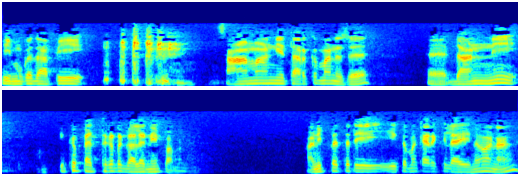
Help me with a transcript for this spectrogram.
ඒ මොකද අපේ සාමාන්‍ය තර්ක මනස eh, දන්නේ එක පැත්තකට ගලන්නේ පමණයි. අනිත් පැත්තට ඒකම කැරකිලා එනවනම්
